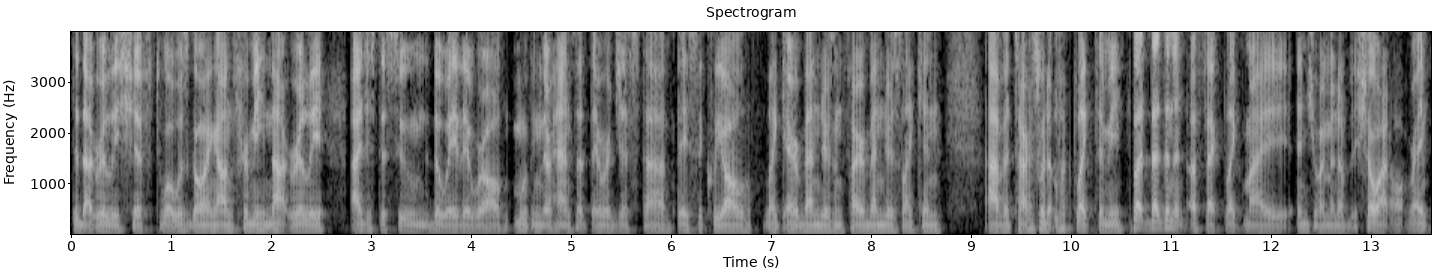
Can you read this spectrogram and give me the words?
Did that really shift what was going on for me? Not really. I just assumed the way they were all moving their hands that they were just uh, basically all like airbenders and firebenders, like in Avatar, is what it looked like to me. But that didn't affect like my enjoyment of the show at all, right?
